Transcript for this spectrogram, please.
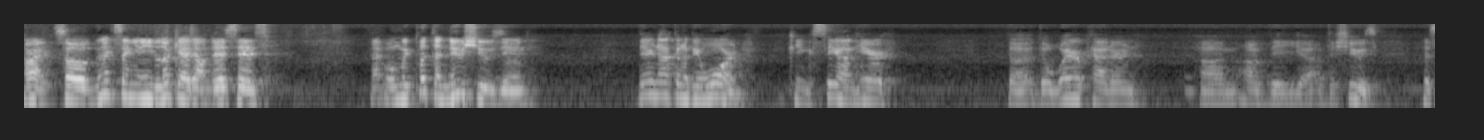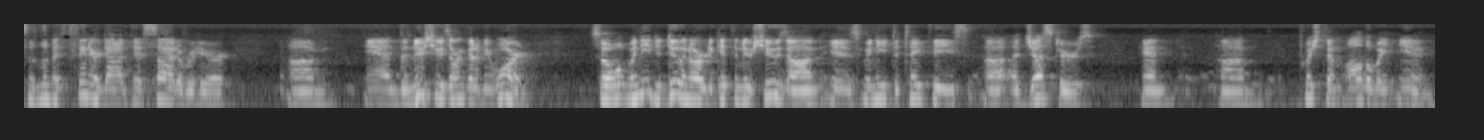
All right, so the next thing you need to look at on this is that when we put the new shoes in, they're not going to be worn you can see on here the the wear pattern um, of the uh, of the shoes. This is a little bit thinner down at this side over here, um, and the new shoes aren't going to be worn. So what we need to do in order to get the new shoes on is we need to take these uh, adjusters and um, push them all the way in.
